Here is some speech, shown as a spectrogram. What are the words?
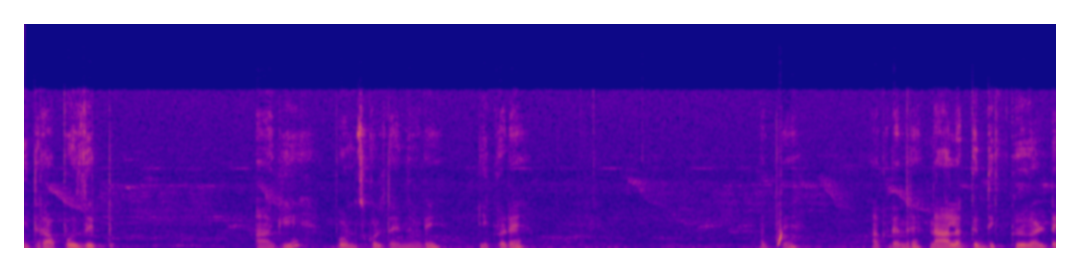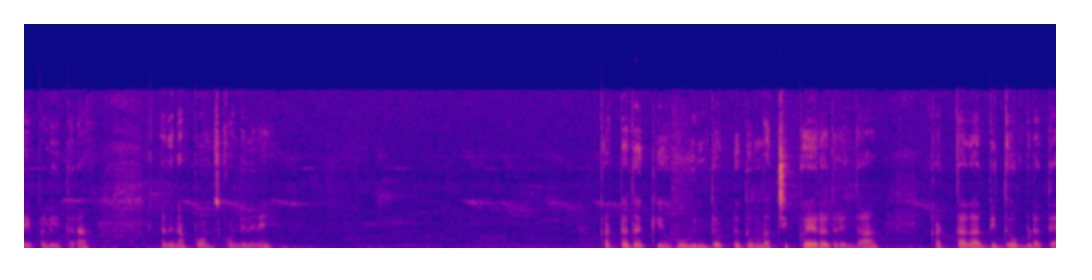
ಈ ಥರ ಅಪೋಸಿಟ್ ಆಗಿ ಪೋಣಿಸ್ಕೊಳ್ತಾ ಇದ್ದೀನಿ ನೋಡಿ ಈ ಕಡೆ. ಮತ್ತು ಆ ಕಡೆ ಅಂದರೆ ನಾಲ್ಕು ದಿಕ್ಕುಗಳ ಟೈಪಲ್ಲಿ ಈ ಥರ ಅದನ್ನು ಪೋಣಿಸ್ಕೊಂಡಿದ್ದೀನಿ. ಕಟ್ಟೋದಕ್ಕೆ ಹೂವಿನ ತೊಟ್ಟು ತುಂಬ ಚಿಕ್ಕ ಇರೋದ್ರಿಂದ ಕಟ್ಟಿದಾಗ ಅದು ಬಿದ್ದೋಗ್ಬಿಡತ್ತೆ.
